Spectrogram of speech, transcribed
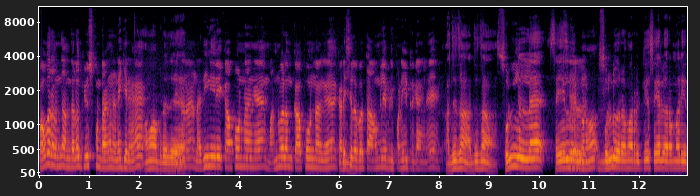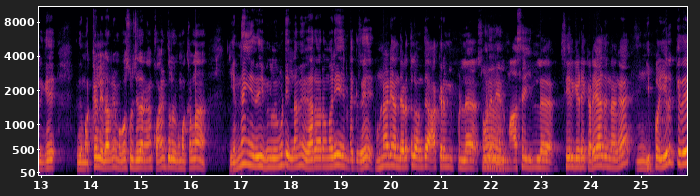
பவரை வந்து அந்த அளவுக்கு யூஸ் பண்றாங்கன்னு நினைக்கிறேன். ஆமா பிரதர் நதி நீரை காப்போம்னாங்க மண் வளம் காப்போம்னாங்க. கடைசியில பார்த்தா அவங்களே இப்படி பண்ணிட்டு இருக்காங்களே. அதுதான் அதுதான். சொல்லல செயல் செயல். இருக்கணும். சொல்லு வர மாதிரி இருக்கு செயல் வர மாதிரி இருக்கு. இது மக்கள் எல்லாருமே முகம் சுழிச்சுதான் இருக்காங்க. கோயம்புத்தூர்ல இருக்க மக்கள்லாம் என்னங்க இது? இவங்களுக்கு மட்டும் எல்லாமே வேற வேற மாதிரியே நடக்குது. முன்னாடி அந்த இடத்துல வந்து ஆக்கிரமிப்பு இல்ல சூழலியல் மாசே இல்ல சீர்கேடே கிடையாதுன்னாங்க. இப்போ இருக்குது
